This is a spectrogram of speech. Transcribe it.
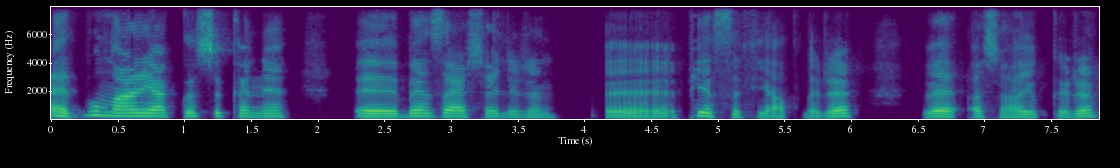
Evet, bunlar yaklaşık hani e, benzer şeylerin e, piyasa fiyatları ve aşağı yukarı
